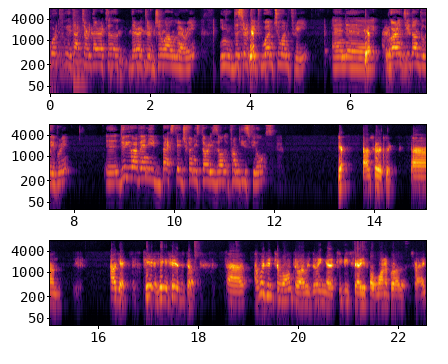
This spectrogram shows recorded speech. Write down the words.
Worked with actor director director Jalal Mary in the circuit one, two, and three, and uh, guaranteed on delivery. Uh, do you have any backstage funny stories on, from these films? Yeah, absolutely. Um, okay, here, here, here's the story. Uh, I was in Toronto. I was doing a TV series for Warner Brothers, right?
